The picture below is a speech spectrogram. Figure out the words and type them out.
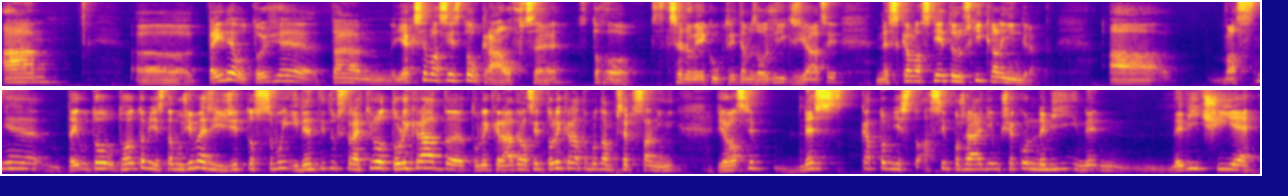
a Uh, tady jde o to, že ta, jak se vlastně z toho královce, z toho středověku, který tam založili křižáci, dneska vlastně je to ruský Kaliningrad. A vlastně tady u, toho, u tohoto města můžeme říct, že to svou identitu ztratilo tolikrát, tolikrát, vlastně tolikrát to bylo tam přepsaný, že vlastně dneska to město asi pořádně už jako neví, ne, neví čí je.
